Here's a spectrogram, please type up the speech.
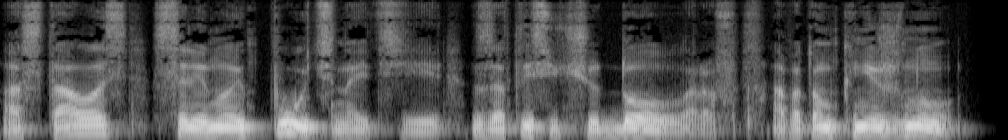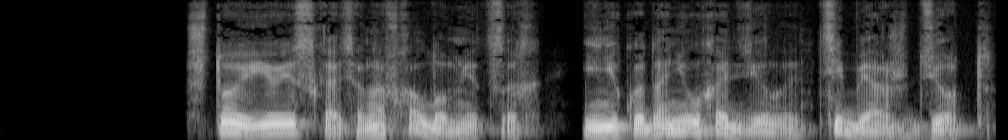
Осталось соляной путь найти за тысячу долларов, а потом княжну. Что ее искать? Она в холомницах и никуда не уходила. Тебя ждет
